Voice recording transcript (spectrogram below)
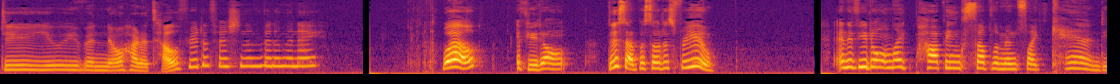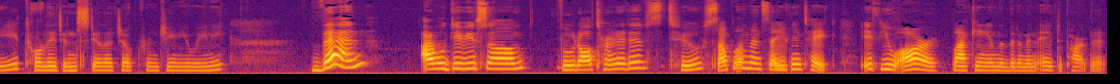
Do you even know how to tell if you're deficient in vitamin A? Well, if you don't, this episode is for you. And if you don't like popping supplements like candy, totally didn't steal that joke from Jeannie Weenie, then I will give you some food alternatives to supplements that you can take if you are lacking in the vitamin A department.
